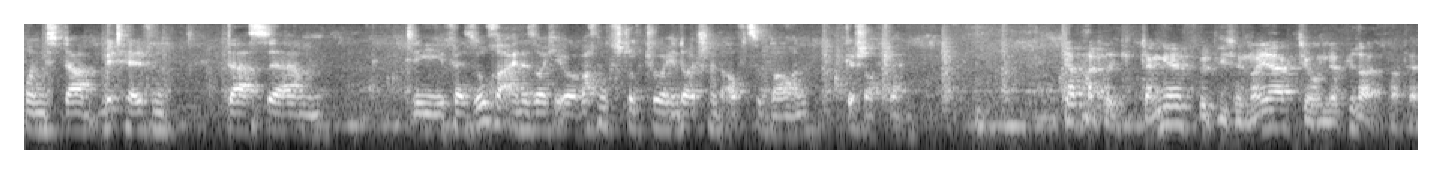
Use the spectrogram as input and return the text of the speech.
und da mithelfen, dass ähm, die Versuche, eine solche Überwachungsstruktur in Deutschland aufzubauen, gestoppt werden. Ja, Patrick, danke für diese neue Aktion der Piratenpartei.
